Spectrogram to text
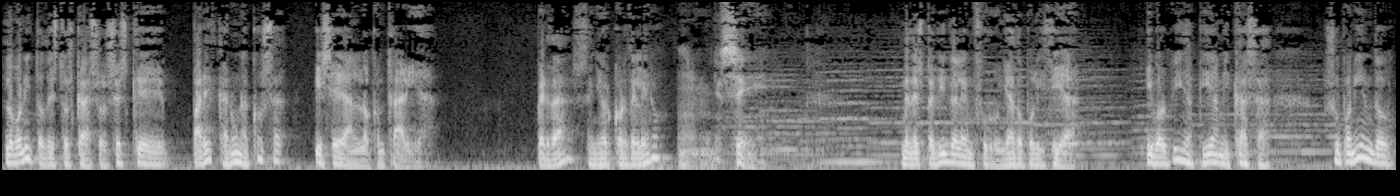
Lo bonito de estos casos es que parezcan una cosa y sean lo contraria. ¿Verdad, señor Cordelero? Mm, sí. Me despedí del enfurruñado policía y volví a pie a mi casa, suponiendo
